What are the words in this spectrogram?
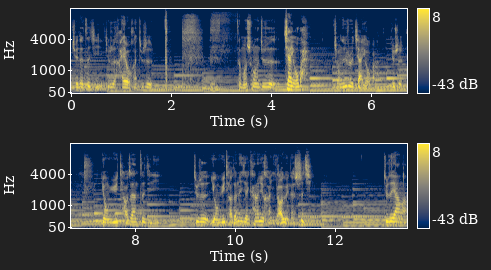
觉得自己就是还有很就是，嗯，怎么说呢？就是加油吧，总之就是加油吧，就是勇于挑战自己，就是勇于挑战那些看上去很遥远的事情。就这样了，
